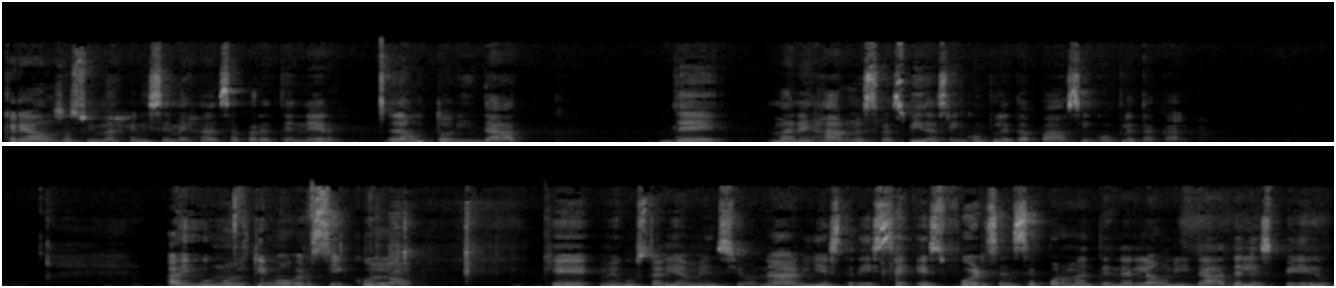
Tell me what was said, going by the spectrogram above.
creados a su imagen y semejanza para tener la autoridad de manejar nuestras vidas en completa paz en completa calma. Hay un último versículo que me gustaría mencionar y este dice, esfuércense por mantener la unidad del espíritu,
